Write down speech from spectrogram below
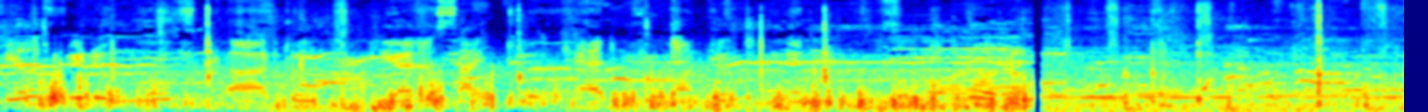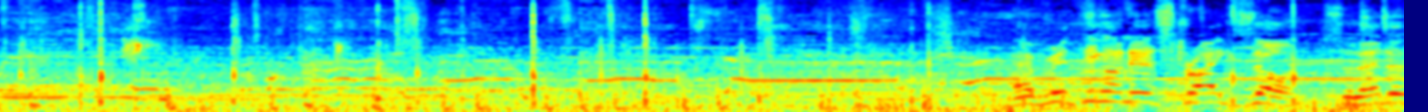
Feel free to move uh, to the other side too, Cat, if you want to. Can Everything on your strike zone. So let the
